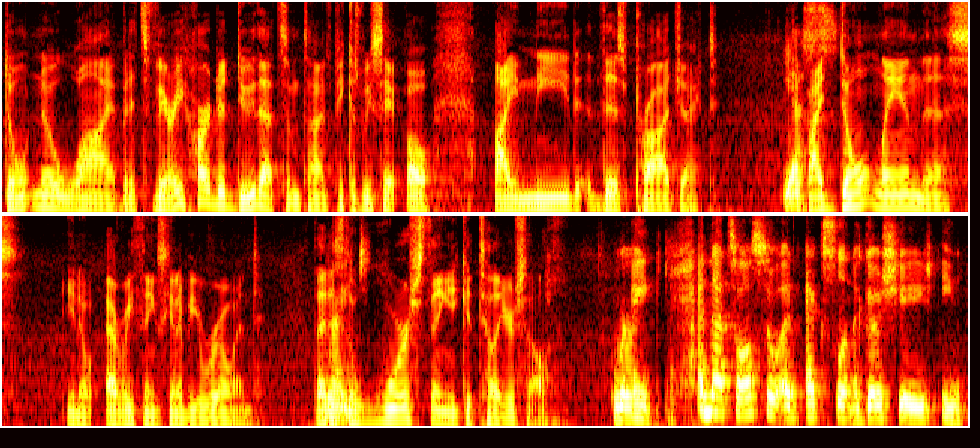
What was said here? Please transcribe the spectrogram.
don't know why, but it's very hard to do that sometimes because we say, oh, I need this project. Yes. If I don't land this, you know, everything's going to be ruined. That right. is the worst thing you could tell yourself. Right. And that's also an excellent negotiating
